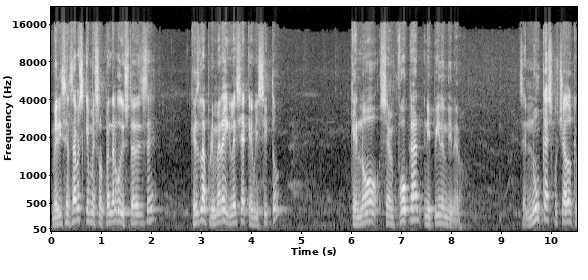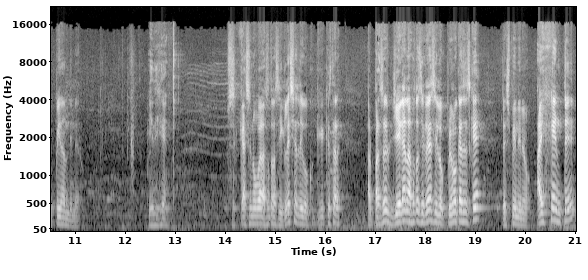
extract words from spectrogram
me dice, él, ¿sabes qué me sorprende algo de ustedes? Dice, que es la primera iglesia que visito que no se enfocan ni piden dinero. Dice, nunca he escuchado que pidan dinero. Y dije, pues casi no voy a las otras iglesias, le digo, ¿qué, qué estar? Al parecer llegan las otras iglesias y lo primero que hacen es que les piden dinero. Hay gente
